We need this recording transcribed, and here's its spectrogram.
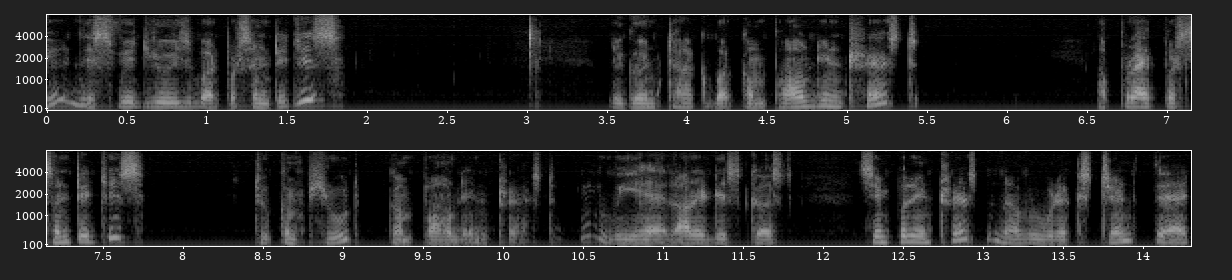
okay this video is about percentages. We're going to talk about compound interest apply percentages to compute compound interest. Hmm, we had already discussed simple interest now we would extend that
